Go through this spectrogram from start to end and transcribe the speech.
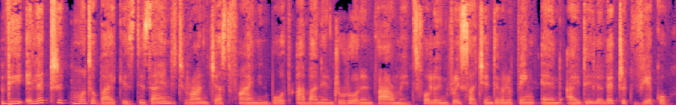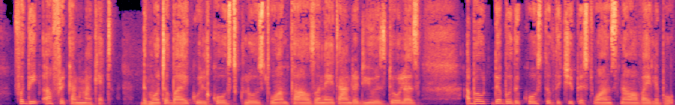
The electric motorbike is designed to run just fine in both urban and rural environments following research in developing an ideal electric vehicle for the African market. The motorbike will cost close to 1,800 US dollars, about double the cost of the cheapest ones now available.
